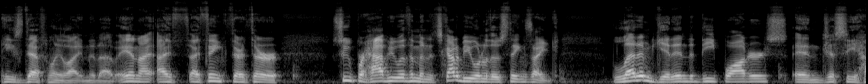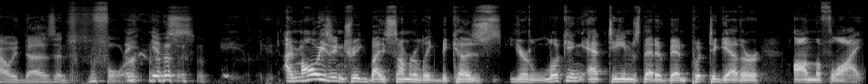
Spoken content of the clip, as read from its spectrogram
He's definitely lighting it up, and I I, I think that they're super happy with him, and it's got to be one of those things like let him get into deep waters and just see how he does. And four, it's I'm always intrigued by summer league because you're looking at teams that have been put together on the fly.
